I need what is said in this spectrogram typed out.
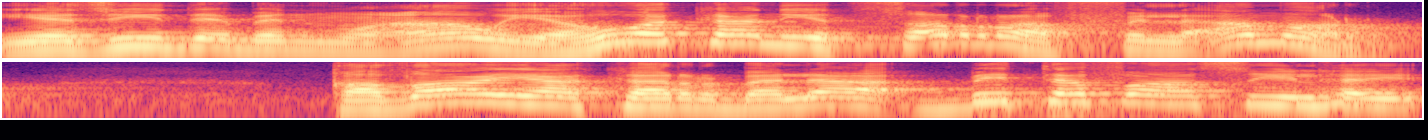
يزيد بن معاوية هو كان يتصرف في الأمر. قضايا كربلاء بتفاصيلها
